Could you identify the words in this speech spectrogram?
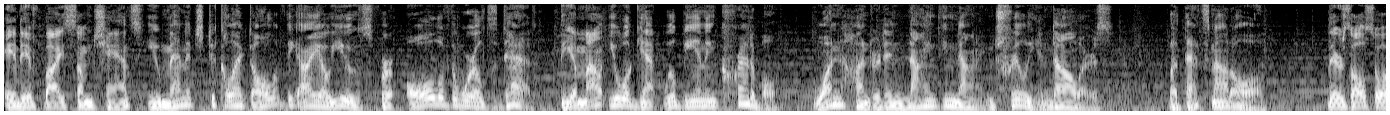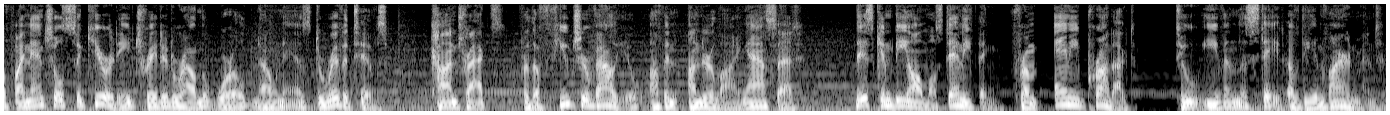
And if by some chance you manage to collect all of the IOUs for all of the world's debt, the amount you will get will be an incredible $199 trillion. But that's not all. There's also a financial security traded around the world known as derivatives, contracts for the future value of an underlying asset. This can be almost anything, from any product to even the state of the environment.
